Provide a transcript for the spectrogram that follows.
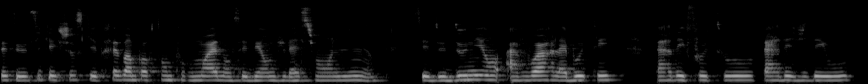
Ça, c'est aussi quelque chose qui est très important pour moi dans ces déambulations en ligne. C'est de donner à voir la beauté par des photos, par des vidéos.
